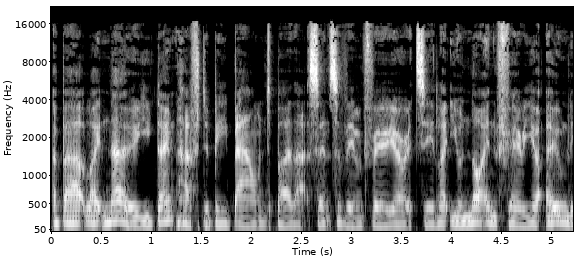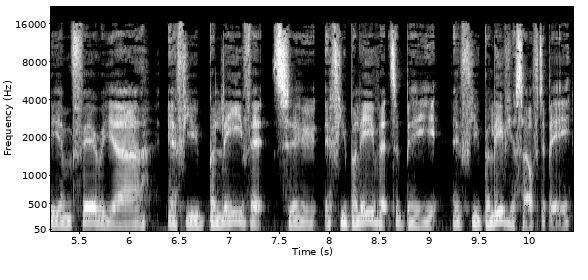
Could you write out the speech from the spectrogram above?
about like, no, you don't have to be bound by that sense of inferiority. Like you're not inferior, you're only inferior if you believe it to, if you believe it to be, if you believe yourself to be,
